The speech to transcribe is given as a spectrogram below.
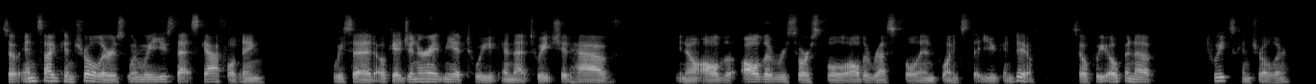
So inside controllers, when we use that scaffolding, we said, okay, generate me a tweet, and that tweet should have, you know, all the all the resourceful, all the restful endpoints that you can do. So if we open up tweets controller,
